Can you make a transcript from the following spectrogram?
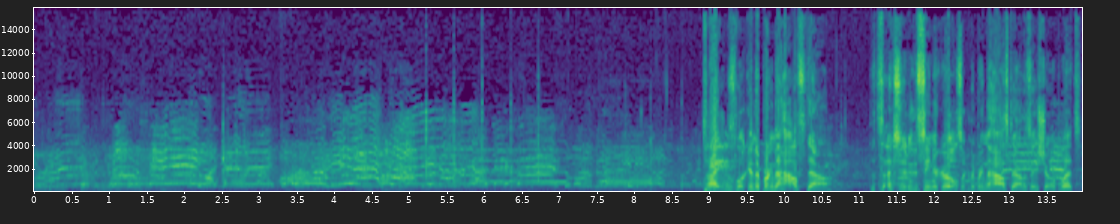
37 yard line. Titans looking to bring the house down. The, excuse me, the senior girls looking to bring the house down as they show a blitz.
